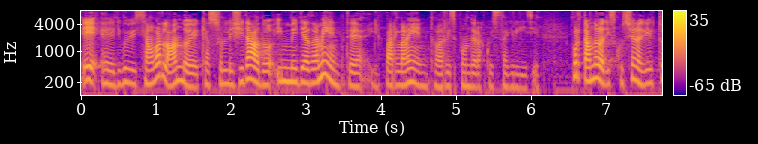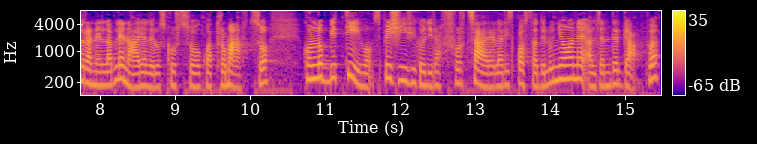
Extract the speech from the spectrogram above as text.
e eh, di cui vi stiamo parlando e che ha sollecitato immediatamente il Parlamento a rispondere a questa crisi, portando la discussione addirittura nella plenaria dello scorso 4 marzo, con l'obiettivo specifico di rafforzare la risposta dell'Unione al gender gap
